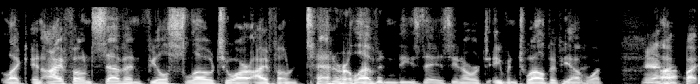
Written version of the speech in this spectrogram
like an iphone 7 feels slow to our iphone 10 or 11 these days you know or even 12 if you have one Yeah. Uh, by,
